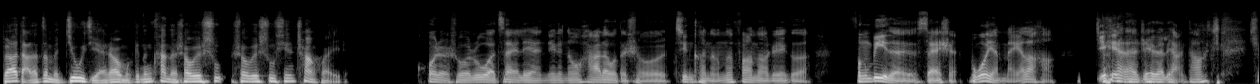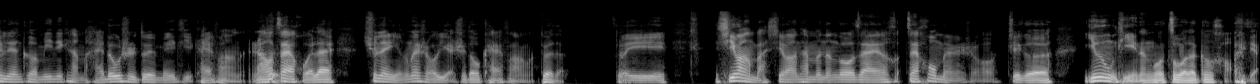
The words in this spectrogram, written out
不要打的这么纠结，让我们能看得稍微舒稍微舒心畅快一点。或者说，如果再练这个 no huddle 的时候，尽可能的放到这个封闭的 session，不过也没了哈。接下来这个两堂训练课 mini camp 还都是对媒体开放的，然后再回来训练营的时候也是都开放了。对的，所以希望吧，希望他们能够在在后面的时候，这个应用题能够做得更好一点。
